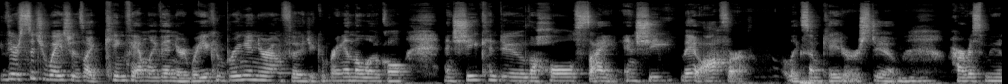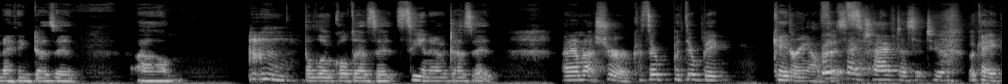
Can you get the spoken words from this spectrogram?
there's situations like king family vineyard where you can bring in your own food you can bring in the local and she can do the whole site and she they offer like some caterers do. Mhm. harvest moon i think does it. Um, the local does it. C&O does it. And i'm not sure because they're but they're big catering outfits. Roadside Chive does it too. okay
